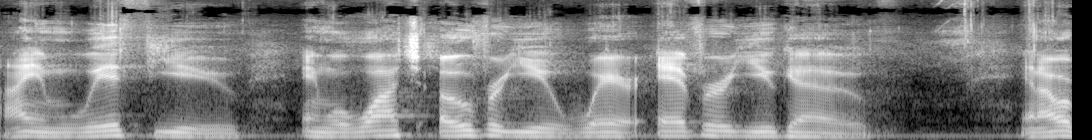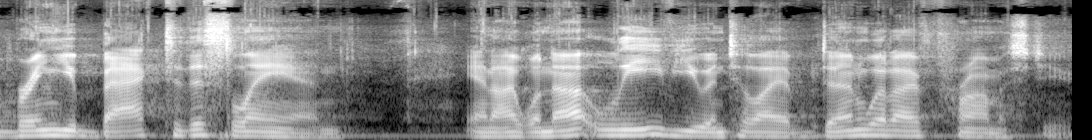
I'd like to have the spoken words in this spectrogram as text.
I am with you and will watch over you wherever you go. And I will bring you back to this land and I will not leave you until I have done what I've promised you.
